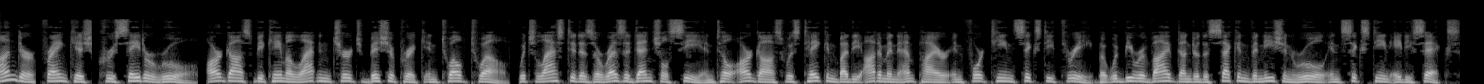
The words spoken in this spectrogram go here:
Under Frankish Crusader rule, Argos became a Latin church bishopric in 1212, which lasted as a residential see until Argos was taken by the Ottoman Empire in 1463 but would be revived under the Second Venetian rule in 1686.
